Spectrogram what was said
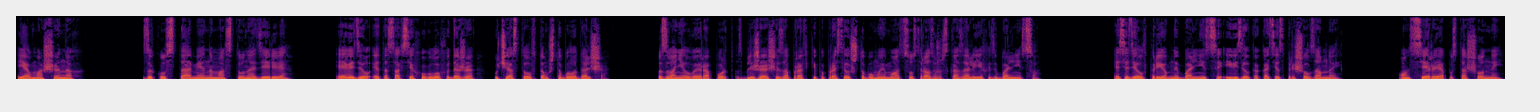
Я в машинах, за кустами, на мосту, на дереве. Я видел это со всех углов и даже участвовал в том, что было дальше. Позвонил в аэропорт с ближайшей заправки и попросил, чтобы моему отцу сразу же сказали ехать в больницу. Я сидел в приемной больнице и видел, как отец пришел за мной. Он серый и опустошенный.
